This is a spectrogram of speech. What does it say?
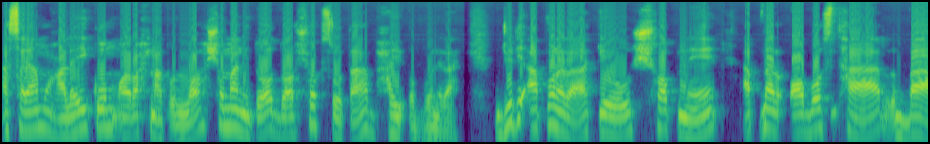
আসসালামু আলাইকুম ও রহমাতুল্লাহ। সম্মানিত দর্শক, শ্রোতা, ভাই ও বোনেরা, যদি আপনারা কেউ স্বপ্নে আপনার অবস্থার বা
